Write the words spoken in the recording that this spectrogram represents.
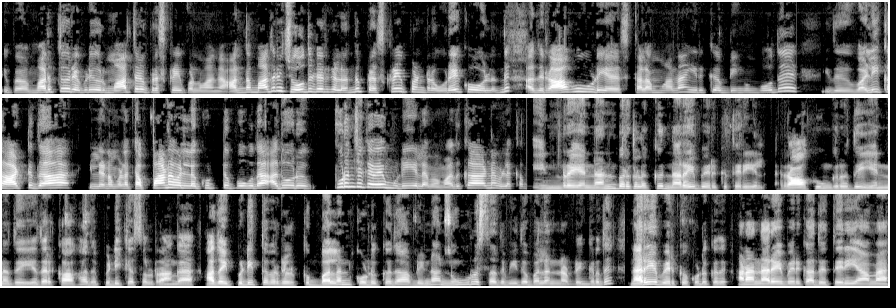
இப்போ மருத்துவர் எப்படி ஒரு மாத்திரை ப்ரெஸ்கிரைப் பண்ணுவாங்க அந்த மாதிரி ஜோதிடர்கள் வந்து ப்ரெஸ்கிரைப் பண்ணுற ஒரே கோவில் வந்து அது ராகுவுடைய ஸ்தலமாக தான் இருக்குது அப்படிங்கும்போது இது வழி காட்டுதா? இல்லை நம்மளை தப்பான வழியில் கூப்பிட்டு போகுதா? அது ஒரு புரிஞ்சுக்கவே முடியல மேம் அதுக்கான விளக்கம். இன்றைய நண்பர்களுக்கு நிறைய பேருக்கு தெரியல. ராகுங்கிறது என்னது? எதற்காக அதை பிடிக்க சொல்றாங்க? அதை பிடித்தவர்களுக்கு பலன் கொடுக்குதா அப்படின்னா நூறு சதவீத பலன் அப்படிங்கிறது நிறைய பேருக்கு கொடுக்குது. ஆனா நிறைய பேருக்கு அது தெரியாம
